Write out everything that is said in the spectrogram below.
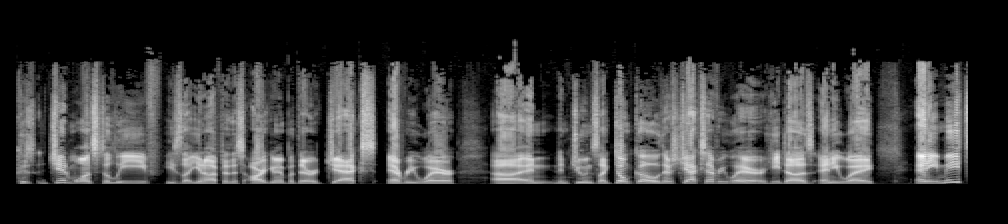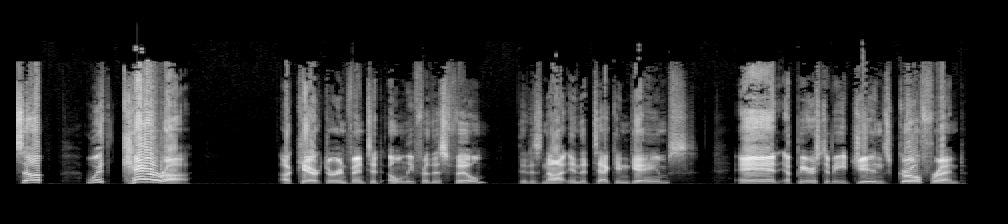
because Jin wants to leave. He's like, you know, after this argument, but there are jacks everywhere. Uh, and, and Jun's like, don't go. There's jacks everywhere. He does anyway. And he meets up with Kara, a character invented only for this film that is not in the Tekken games and appears to be Jin's girlfriend.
